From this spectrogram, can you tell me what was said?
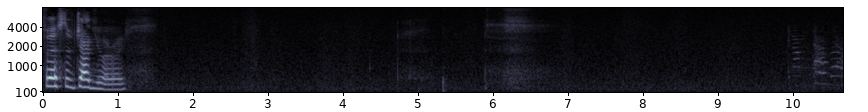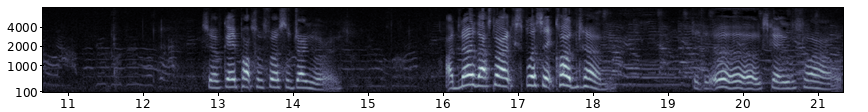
First of January. So have Gay Pops on 1st of January. I know that's not explicit content. It's getting loud.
